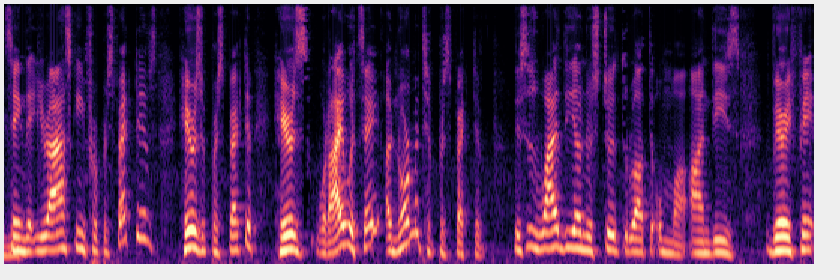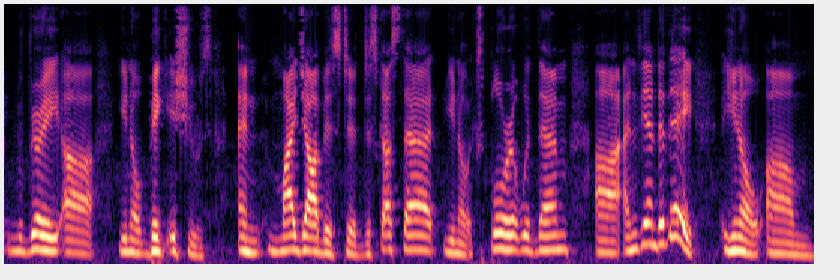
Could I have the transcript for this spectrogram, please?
Saying that you're asking for perspectives. Here's a perspective. Here's what I would say a normative perspective. This is widely understood throughout the ummah on these very, fa- very, uh, you know, big issues. And my job is to discuss that, you know, explore it with them. Uh, and at the end of the day, you know, um,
